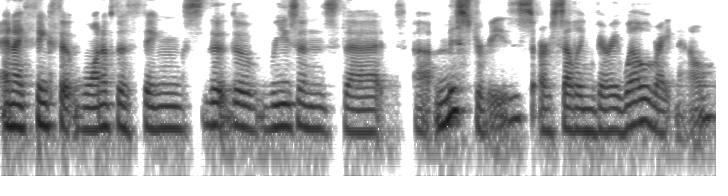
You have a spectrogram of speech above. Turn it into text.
And I think that one of the things, the, the reasons that uh, mysteries are selling very well right now,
